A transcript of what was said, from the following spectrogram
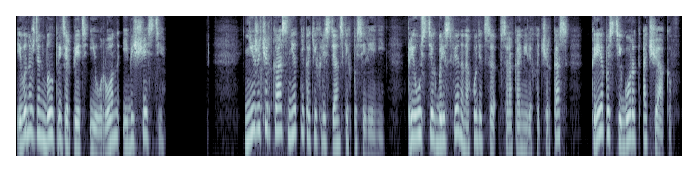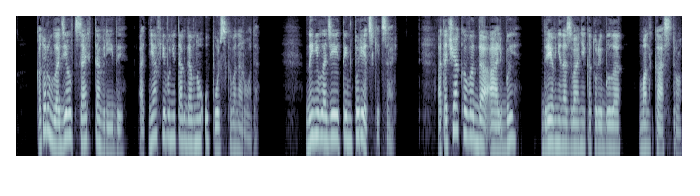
и вынужден был претерпеть и урон, и бесчестие. Ниже Черкас нет никаких христианских поселений. При устьях Борисфена находится в сорока милях от Черкас крепость и город Очаков, которым владел царь Тавриды, отняв его не так давно у польского народа. Ныне владеет им турецкий царь. От Очакова до Альбы, древнее название которой было Манкастро,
